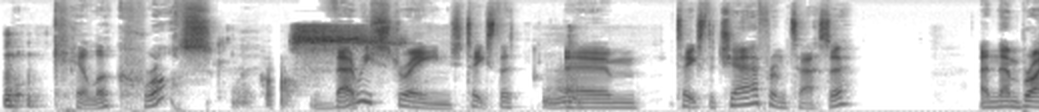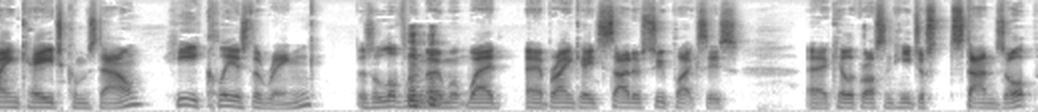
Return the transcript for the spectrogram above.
But Killer Kross. Across. Very strange. Takes the Yeah. um takes the chair from Tessa, and then Brian Cage comes down. He clears the ring. There's a lovely moment where uh, Brian Cage side of suplexes uh, Killer Kross, and he just stands up.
